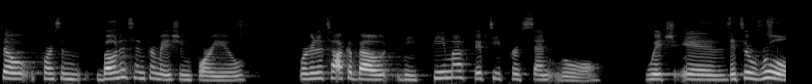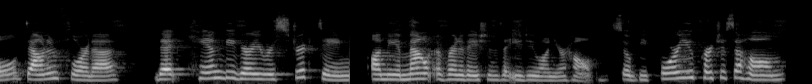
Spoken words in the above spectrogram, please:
So for some bonus information for you, we're going to talk about the FEMA 50% rule, which is, it's a rule down in Florida that can be very restricting on the amount of renovations that you do on your home. So before you purchase a home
